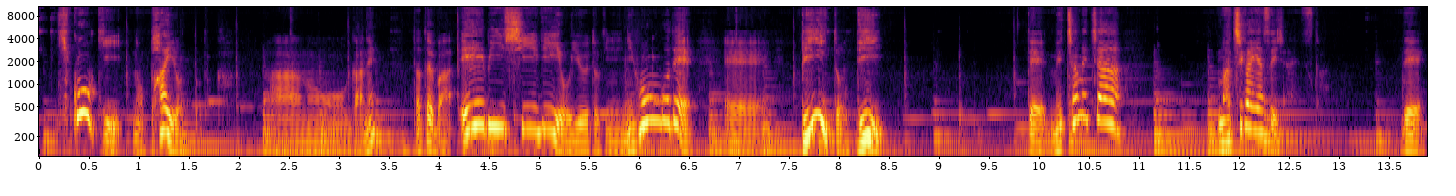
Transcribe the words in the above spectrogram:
ー、飛行機のパイロットとか、あのがね、例えば ABCD を言うときに日本語で、えー、B と D ってめちゃめちゃ間違いやすいじゃないですか。で、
